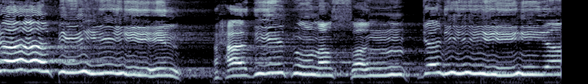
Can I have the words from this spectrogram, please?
جاء فيه الحديث نصا جليا.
